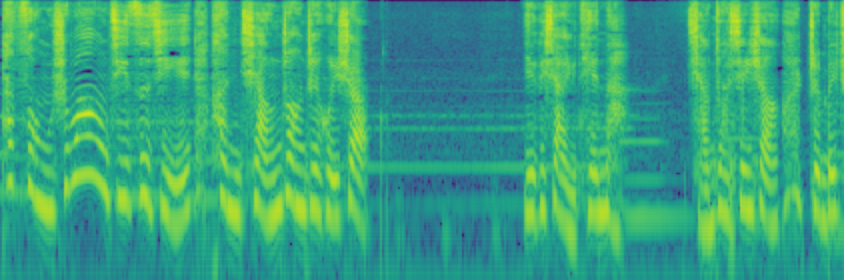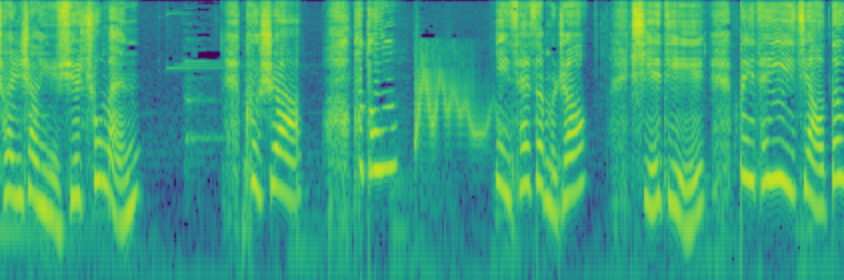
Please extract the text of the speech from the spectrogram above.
他总是忘记自己很强壮这回事儿。一个下雨天呐，强壮先生准备穿上雨靴出门，可是啊，扑通！你猜怎么着？鞋底被他一脚蹬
